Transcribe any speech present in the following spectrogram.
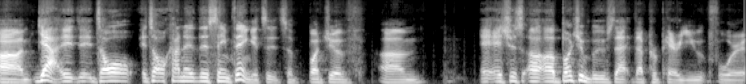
Um, yeah, it, it's all it's all kind of the same thing. It's it's a bunch of um, it's just a, a, bunch of moves that that prepare you for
